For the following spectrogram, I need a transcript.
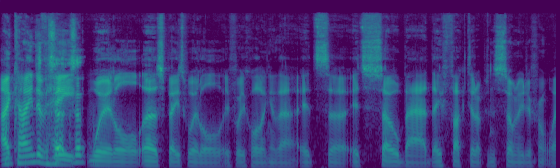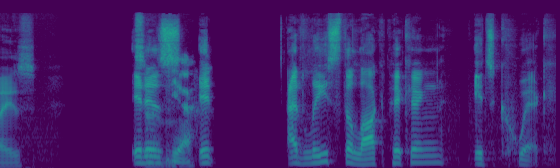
I kind of hate so- Wordle, uh, Space Wordle, if we're calling it that. It's uh, it's so bad. They fucked it up in so many different ways. It So- is Yeah. it at least the lock picking, it's quick.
